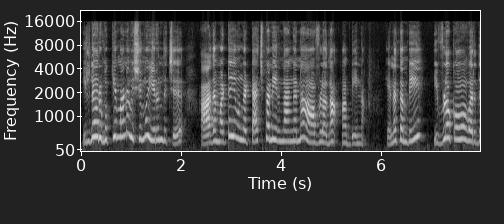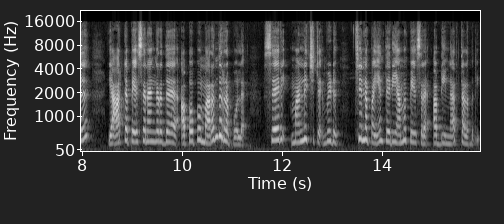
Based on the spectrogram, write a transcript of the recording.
இன்னொரு முக்கியமான விஷயமும் இருந்துச்சு. அதை மட்டும் இவங்க டச் பண்ணியிருந்தாங்கன்னா அவ்வளோதான் அப்படின்னா. என்ன தம்பி இவ்வளோ கோவம் வருது? யார்கிட்ட பேசுகிறேங்கிறத அப்பப்போ மறந்துடுற போல. சரி மன்னிச்சிட்டேன் விடு. சின்ன பையன் தெரியாமல் பேசுகிற அப்படின்னார் தளபதி.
